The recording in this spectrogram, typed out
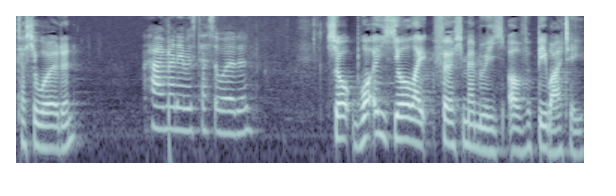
Tessa Worden. Hi, my name is Tessa Worden. So, what is your like first memories of BYT?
